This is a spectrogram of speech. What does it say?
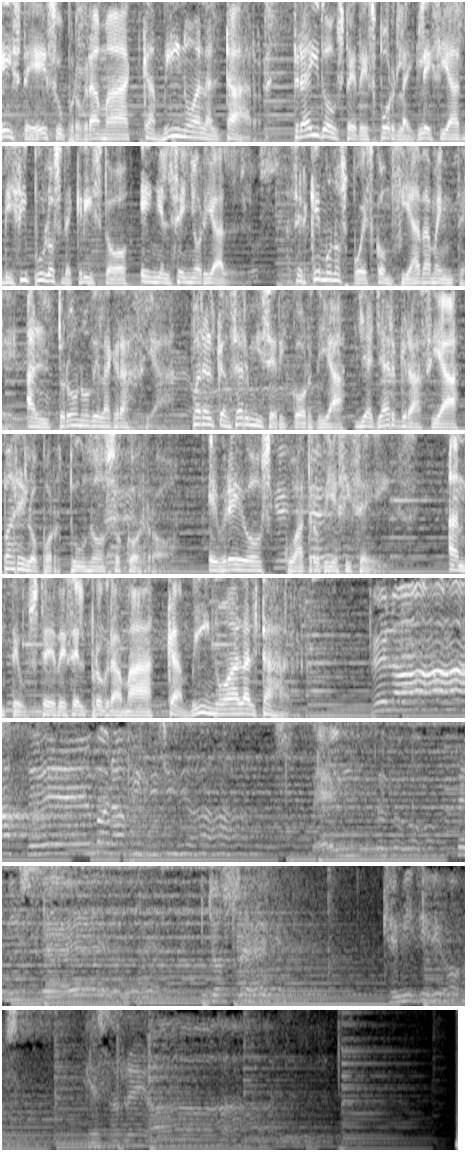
Este es su programa Camino al Altar, traído a ustedes por la Iglesia Discípulos de Cristo en el Señorial. Acerquémonos pues confiadamente al trono de la gracia para alcanzar misericordia y hallar gracia para el oportuno socorro. Hebreos 4:16. Ante ustedes el programa Camino al Altar.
